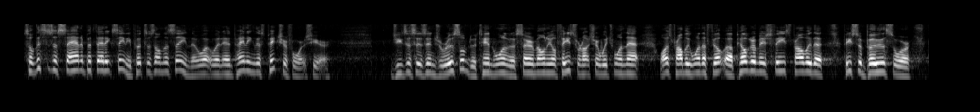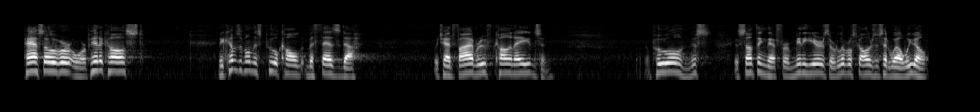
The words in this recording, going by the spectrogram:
So this is a sad and pathetic scene. He puts us on the scene and painting this picture for us here. Jesus is in Jerusalem to attend one of the ceremonial feasts. We're not sure which one that was. Probably one of the uh, pilgrimage feasts, probably the Feast of Booths or Passover or Pentecost. And he comes upon this pool called Bethesda, which had five roofed colonnades and a pool. And this is something that for many years the liberal scholars have said, well, we don't,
